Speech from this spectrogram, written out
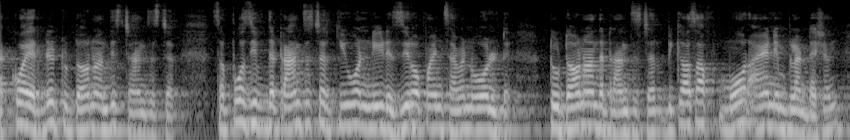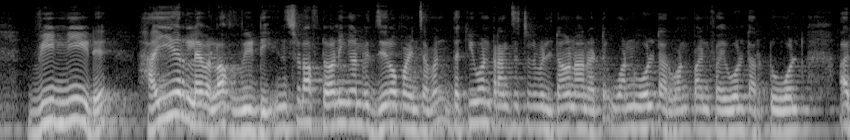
required to turn on this transistor. Suppose if the transistor q1 need 0.7 volt to turn on the transistor because of more ion implantation we need higher level of vt instead of turning on with 0.7 the q1 transistor will turn on at 1 volt or 1.5 volt or 2 volt or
